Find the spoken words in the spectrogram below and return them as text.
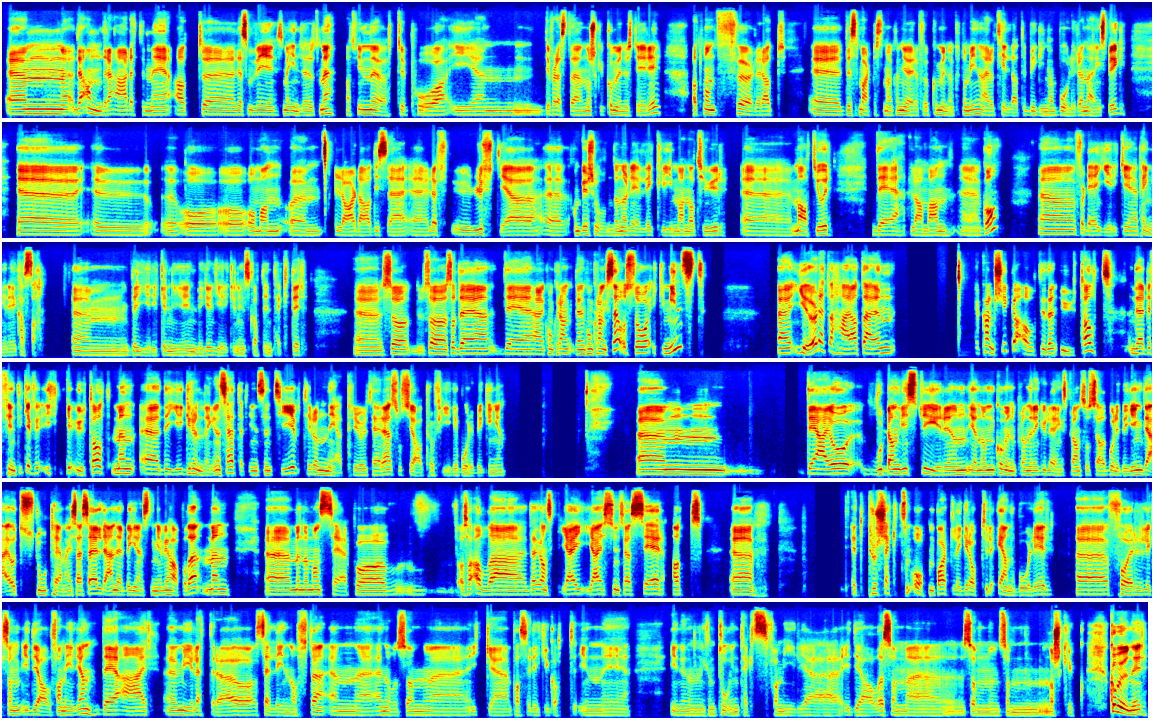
Um, det andre er dette med at uh, det som vi som er innledet med, at vi møter på i um, de fleste norske kommunestyrer, at man føler at det smarteste man kan gjøre for kommuneøkonomien, er å tillate bygging av boliger og næringsbygg. Uh, og, og, og, man lar da disse luftige ambisjonene når det gjelder klima, natur, matjord, det lar man gå. Eh, for det gir ikke penger i kassa. Eh, det gir ikke nye innbyggere, gir ikke nye skatteinntekter. Eh, så, så, så det, det, er konkurran en konkurranse. Og så, ikke minst, gjør dette her at det er en Kanskje ikke alltid en uttalt, det er definitivt ikke, ikke uttalt, men det gir grunnleggende sett et insentiv til å nedprioritere sosial profil i boligbyggingen. Um, det er jo hvordan vi styrer gjennom kommuneplan, reguleringsplan, sosial boligbygging. Det er jo et stort tema i seg selv. Det er en del begrensninger vi har på det. Men, uh, men når man ser på altså alle ganske, Jeg, jeg syns jeg ser at et prosjekt som åpenbart legger opp til eneboliger uh, for liksom idealfamilien, det er mye lettere å selge inn ofte enn en noe som ikke passer like godt inn i inn i den liksom, toinntektsfamilieidealet som, eh, som, som, norske kommuner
